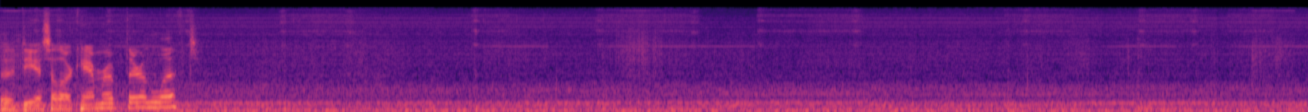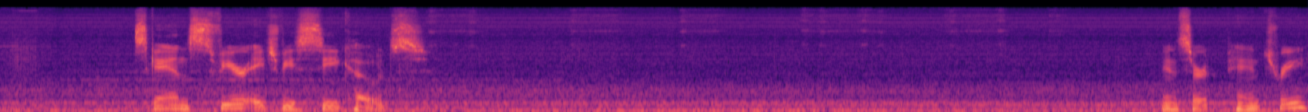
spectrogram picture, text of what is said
The DSLR camera up there on the left? Scan sphere HVC codes. Insert pantry.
